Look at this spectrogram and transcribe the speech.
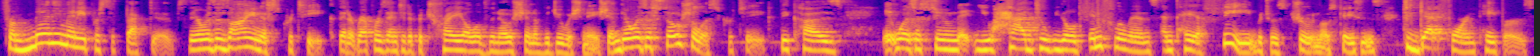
from many, many perspectives. There was a Zionist critique that it represented a betrayal of the notion of the Jewish nation. There was a socialist critique because it was assumed that you had to wield influence and pay a fee, which was true in most cases, to get foreign papers.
